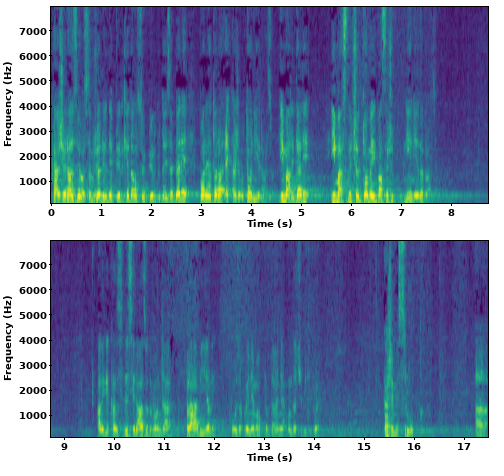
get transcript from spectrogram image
kaže, razveo sam ženu jedne prilike, dao svoju priliku da izabere, poneo to, e, kažemo, to nije razvoj. Ima li dalje? Ima sličan tome, ima sličan, nije nijedan razvoj ali kada se desi razvod, onda pravi, jeli, za koji nema opravdanja, onda će biti problem. Kaže me sruk, a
